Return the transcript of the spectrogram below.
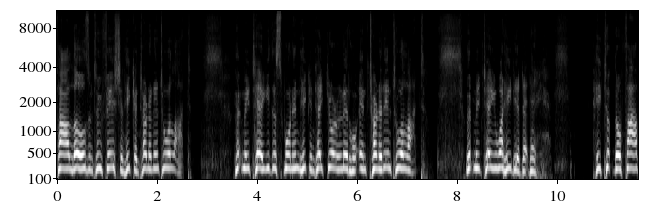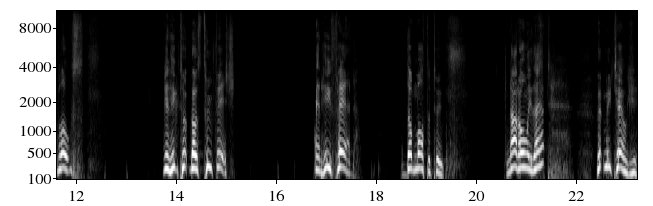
five loaves and two fish, and he can turn it into a lot. Let me tell you this morning, he can take your little and turn it into a lot. Let me tell you what he did that day. He took those five loaves and he took those two fish and he fed the multitude. Not only that, let me tell you,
